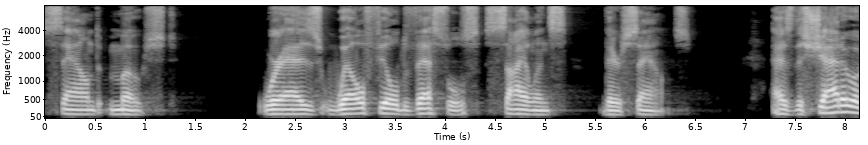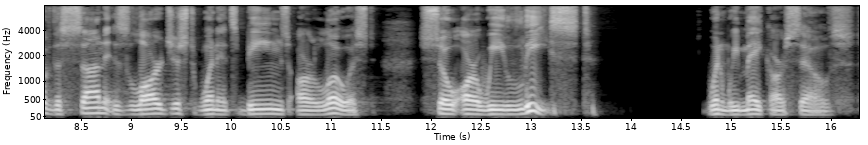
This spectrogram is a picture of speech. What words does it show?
sound most whereas well filled vessels silence their sounds. As the shadow of the sun is largest when its beams are lowest, so are we least when we make ourselves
